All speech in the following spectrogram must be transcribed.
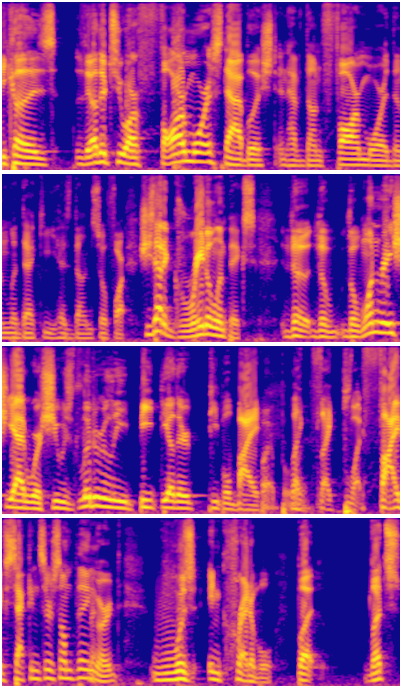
Because the other two are far more established and have done far more than Ledecky has done so far. She's had a great Olympics. The the the one race she had where she was literally beat the other people by, By like like what five seconds or something, or was incredible. But let's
